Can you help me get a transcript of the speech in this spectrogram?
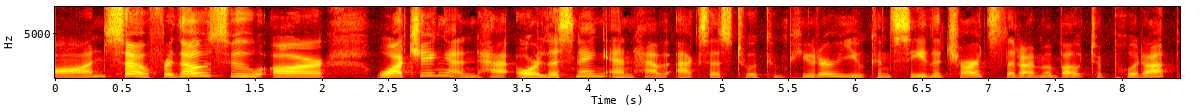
on. So, for those who are watching and ha- or listening and have access to a computer, you can see the charts that I'm about to put up.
